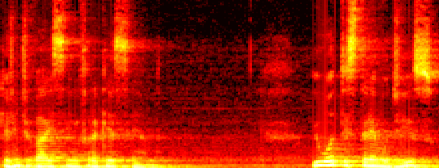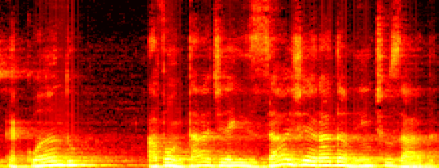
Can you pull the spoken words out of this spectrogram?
que a gente vai se enfraquecendo. E o outro extremo disso é quando a vontade é exageradamente usada.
